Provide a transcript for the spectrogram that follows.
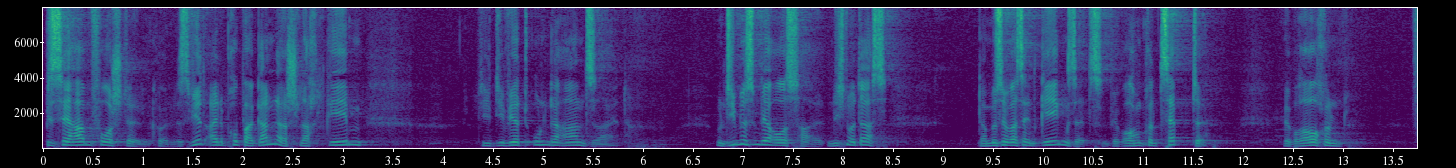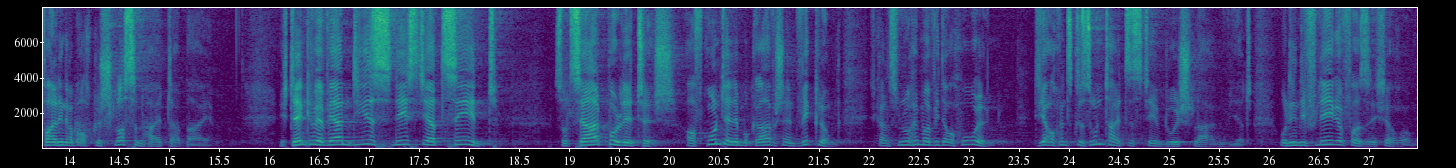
bisher haben vorstellen können. Es wird eine Propagandaschlacht geben, die, die wird ungeahnt sein. Und die müssen wir aushalten. Nicht nur das, da müssen wir was entgegensetzen. Wir brauchen Konzepte. Wir brauchen vor allen Dingen aber auch Geschlossenheit dabei. Ich denke, wir werden dieses nächste Jahrzehnt sozialpolitisch aufgrund der demografischen Entwicklung, ich kann es nur noch immer wiederholen, die auch ins Gesundheitssystem durchschlagen wird und in die Pflegeversicherung.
